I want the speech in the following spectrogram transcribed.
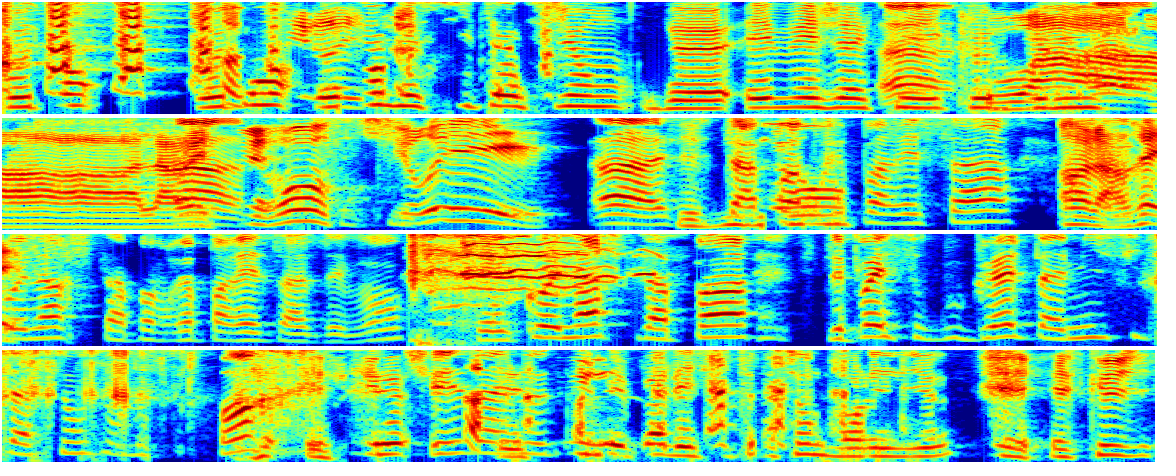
Autant, autant, de citations de Aimé Jacquet Ah, et Claude Waouh, Lelouch. la Ah, référence purée. Ah, si t'as pas préparé ça, Ah, t'es la un connard si t'as pas préparé ça, c'est bon T'es un connard si t'as pas, si t'es pas sur Google, t'as mis citation sur le sport, Est-ce que, tu es un est-ce autre. que j'ai pas les citations devant les yeux? Est-ce que j'ai.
